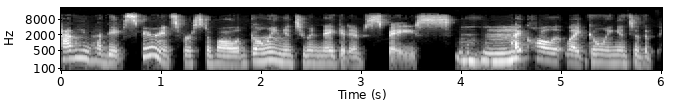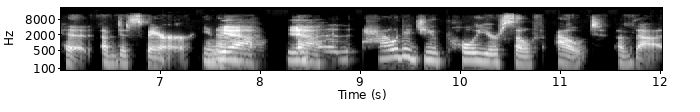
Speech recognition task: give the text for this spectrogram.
have you had the experience first of all of going into a negative space Mhm. i call it like going into the pit of despair you know yeah yeah and then how did you pull yourself out of that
